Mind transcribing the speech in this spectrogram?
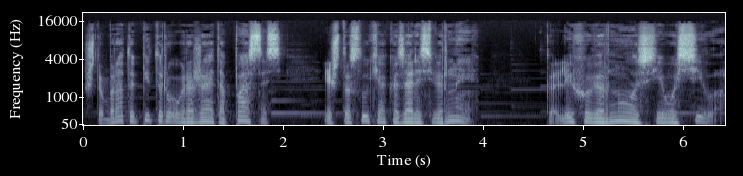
что брату Питеру угрожает опасность, и что слухи оказались верны. К Лиху вернулась его сила.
